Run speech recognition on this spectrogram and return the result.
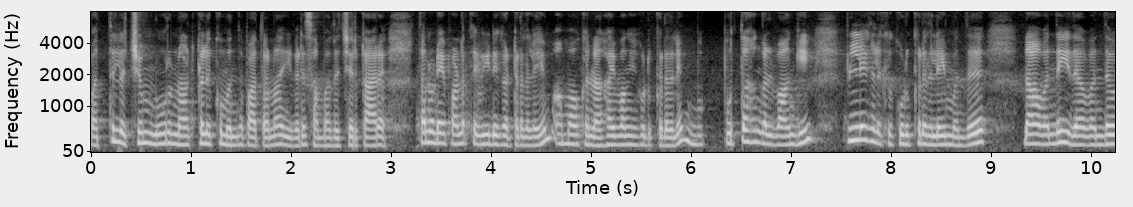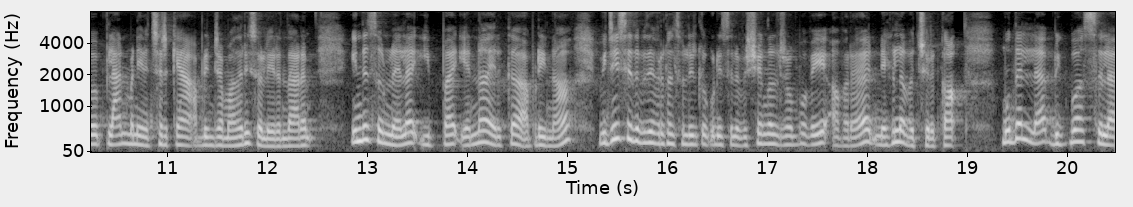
பத்து லட்சம் நூறு நாட்களுக்கும் வந்து பார்த்தோன்னா இவர் சம்பாதிச்சிருக்காரு. தன்னுடைய பணத்தை வீடு கட்டுறதுலையும் அம்மாவுக்கு நகை வாங்கி கொடுக்குறதுலையும் புத்தகங்கள் வாங்கி பிள்ளைகளுக்கு கொடுக்குறதுலையும் வந்து நான் வந்து இதை வந்து பிளான் பண்ணி வச்சுருக்கேன் அப்படின்ற மாதிரி சொல்லியிருந்தார். இந்த சூழ்நிலை இப்போ என்ன இருக்குது அப்படின்னா விஜய் சேதுபதி அவர்கள் சொல்லியிருக்கக்கூடிய சில விஷயங்கள் ரொம்பவே அவரை நெகிழ வச்சுருக்கான் முதல்ல பிக் பாஸில்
